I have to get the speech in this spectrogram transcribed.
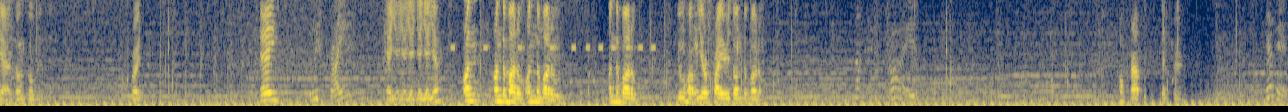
Yeah, don't go with it. Right. Okay. Do we fry it? Yeah, yeah, yeah, yeah, yeah, yeah, yeah. On on the bottom, on the bottom, on the bottom. Your It's- fryer is on the bottom. Not fried. Oh crap! Gonna turn. get it.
